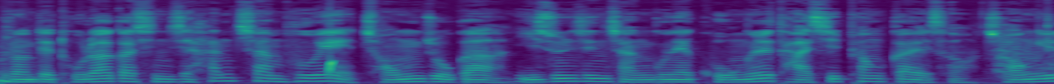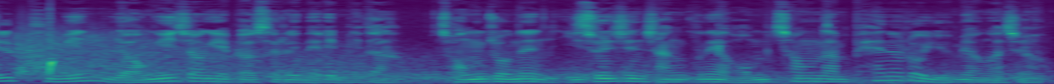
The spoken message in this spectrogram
그런데 돌아가신 지 한참 후에 정조가 이순신 장군의 공을 다시 평가해서 정일품인 영의정의 벼슬을 내립니다. 정조는 이순신 장군의 엄청난 팬으로 유명하죠.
